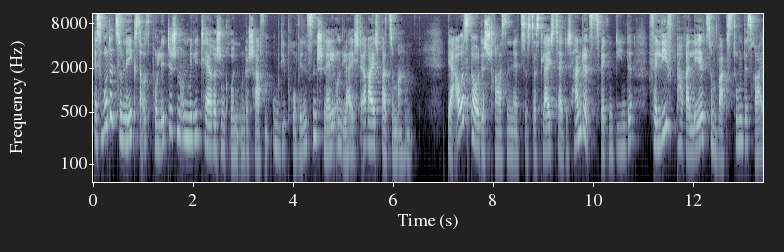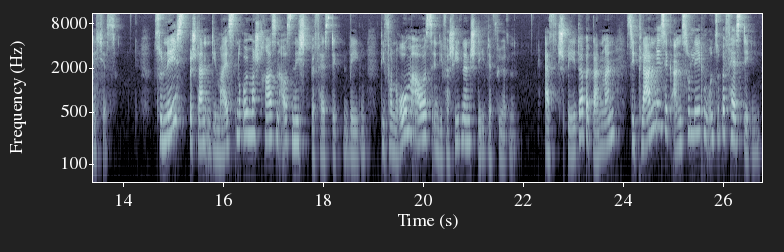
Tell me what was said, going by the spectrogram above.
Es wurde zunächst aus politischen und militärischen Gründen geschaffen, um die Provinzen schnell und leicht erreichbar zu machen. Der Ausbau des Straßennetzes, das gleichzeitig Handelszwecken diente, verlief parallel zum Wachstum des Reiches. Zunächst bestanden die meisten Römerstraßen aus nicht befestigten Wegen, die von Rom aus in die verschiedenen Städte führten. Erst später begann man, sie planmäßig anzulegen und zu befestigen,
